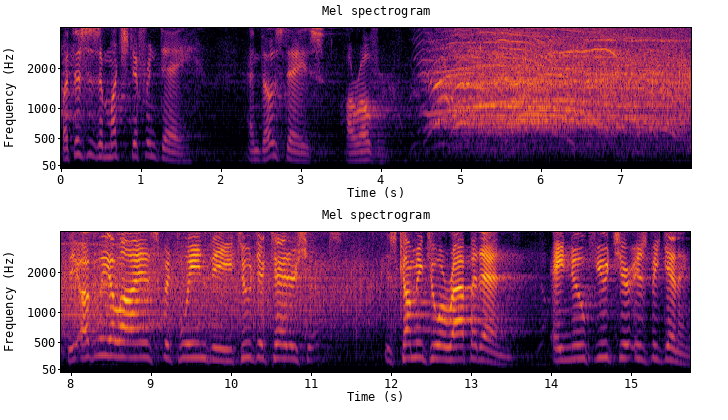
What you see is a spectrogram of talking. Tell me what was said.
But this is a much different day, and those days are over. The ugly alliance between the two dictatorships is coming to a rapid end. A new future is beginning.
